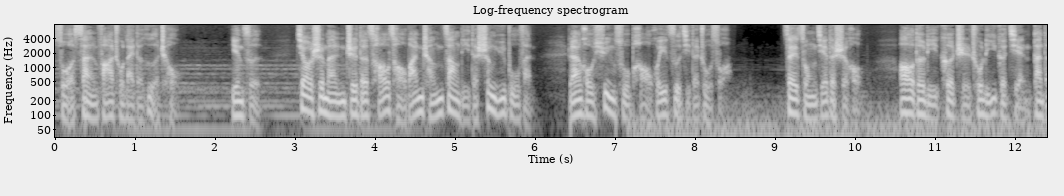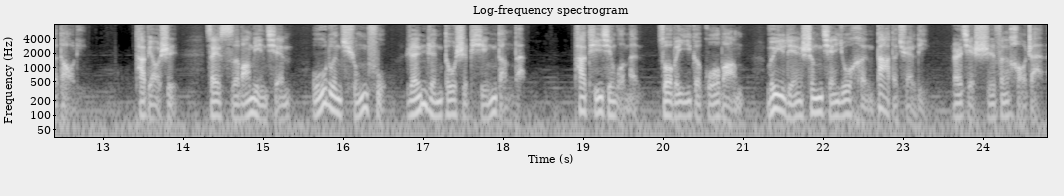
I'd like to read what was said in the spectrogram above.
所散发出来的恶臭，因此教师们只得草草完成葬礼的剩余部分，然后迅速跑回自己的住所。在总结的时候。奥德里克指出了一个简单的道理，他表示，在死亡面前，无论穷富，人人都是平等的。他提醒我们，作为一个国王，威廉生前有很大的权力，而且十分好战。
